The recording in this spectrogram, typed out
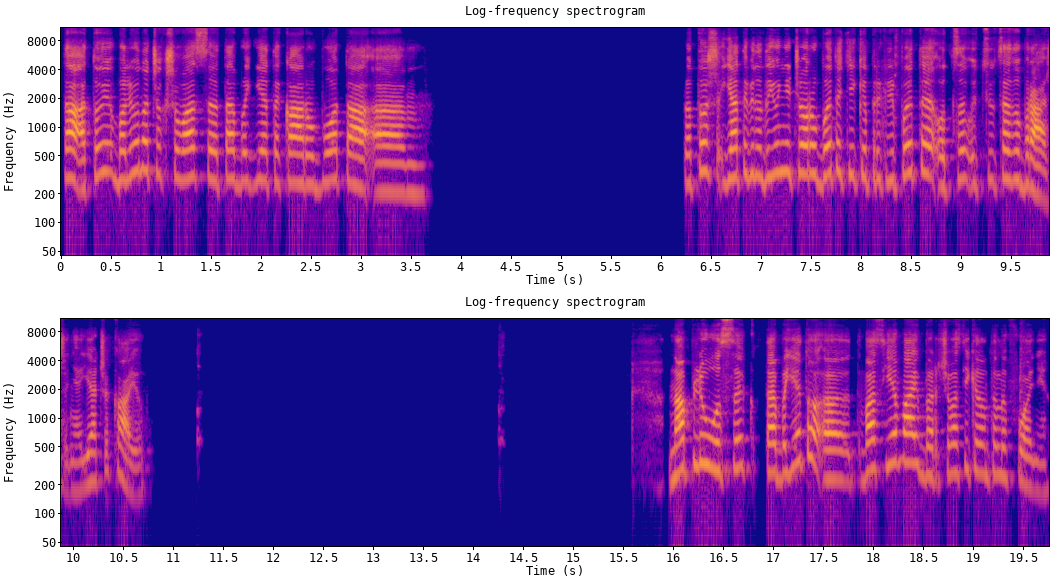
Так, а той малюночок, що у вас е, тебе є така робота. ем, Та то ж я тобі не даю нічого робити, тільки прикріпити оце, оцю, це зображення. Я чекаю. На плюсик. В тебе є то. Е, у вас є Viber, чи у вас тільки на телефоні?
